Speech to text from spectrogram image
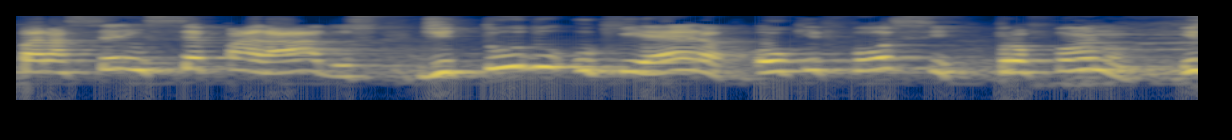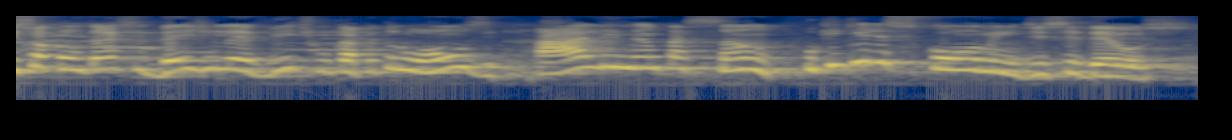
para serem separados de tudo o que era ou que fosse profano. Isso acontece desde Levítico capítulo 11, a alimentação. O que, que eles comem, disse Deus?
